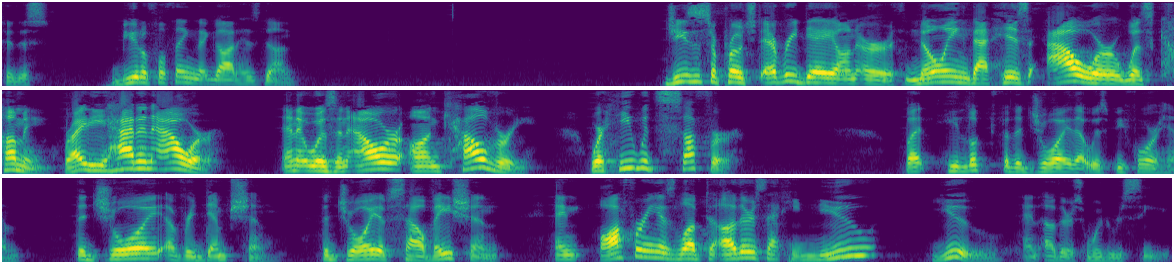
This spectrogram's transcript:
to this beautiful thing that God has done. Jesus approached every day on earth knowing that his hour was coming, right? He had an hour. And it was an hour on Calvary where he would suffer. But he looked for the joy that was before him. The joy of redemption. The joy of salvation. And offering his love to others that he knew you and others would receive.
